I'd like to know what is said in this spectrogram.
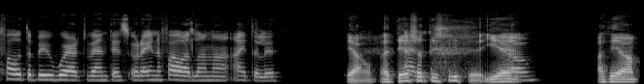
fá þetta Be Aware advantage og reyna að fá allan að ædolið já, þetta er svolítið skrítið. Ég, að því að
